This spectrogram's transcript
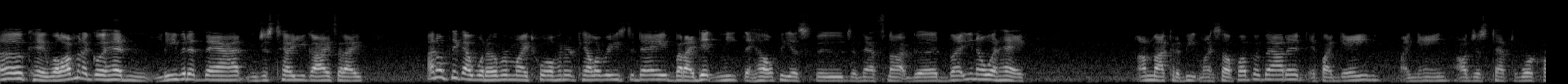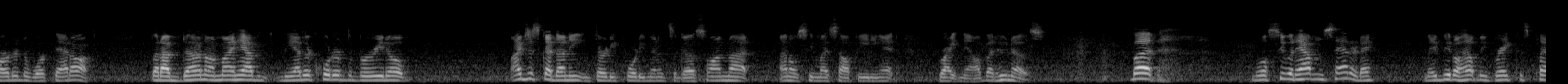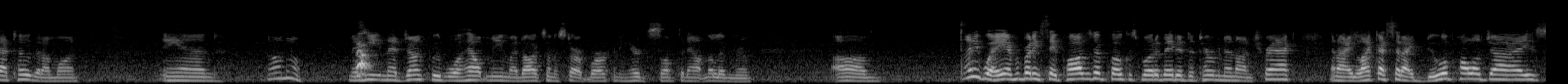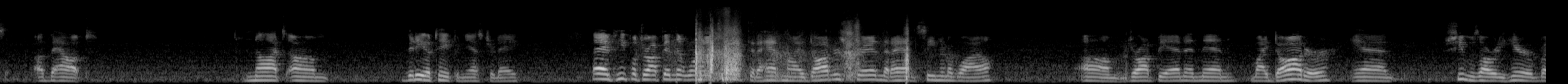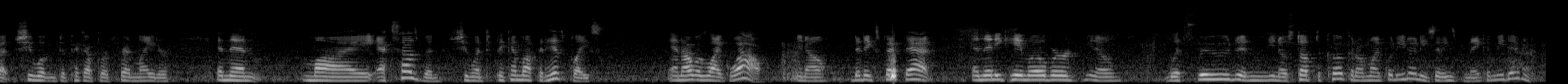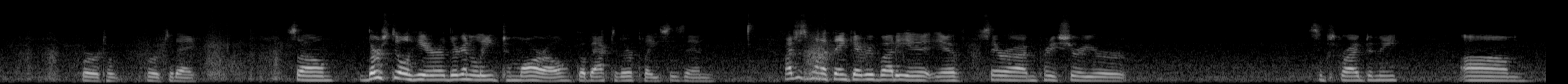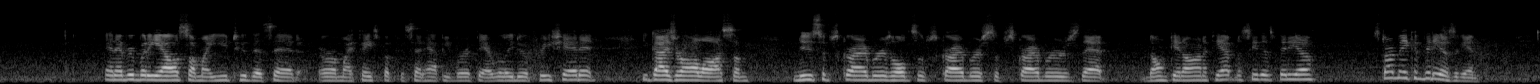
Okay, well, I'm to go ahead and leave it at that and just tell you guys that I I don't think I went over my 1200 calories today, but I didn't eat the healthiest foods and that's not good. But you know what, hey, I'm not going to beat myself up about it. If I gain, I gain. I'll just have to work harder to work that off. But I'm done. I might have the other quarter of the burrito. I just got done eating 30, 40 minutes ago, so I'm not, I don't see myself eating it right now, but who knows. But we'll see what happens Saturday. Maybe it'll help me break this plateau that I'm on. And I don't know. Maybe eating that junk food will help me. My dog's going to start barking. He heard something out in the living room. Um, anyway, everybody stay positive, focused, motivated, determined, and on track. And I, like I said, I do apologize about not um, videotaping yesterday. I had people drop in that weren't expected. I had my daughter's friend that I hadn't seen in a while um, drop in, and then my daughter, and she was already here, but she went to pick up her friend later. And then my ex husband, she went to pick him up at his place. And I was like, wow, you know, didn't expect that. And then he came over, you know, with food and, you know, stuff to cook. And I'm like, what are you doing? He said, he's making me dinner for, to, for today. So they're still here. They're going to leave tomorrow, go back to their places. And I just want to thank everybody. If Sarah, I'm pretty sure you're subscribed to me. Um, and everybody else on my YouTube that said, or on my Facebook that said happy birthday. I really do appreciate it. You guys are all awesome. New subscribers, old subscribers, subscribers that don't get on. If you happen to see this video, start making videos again.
